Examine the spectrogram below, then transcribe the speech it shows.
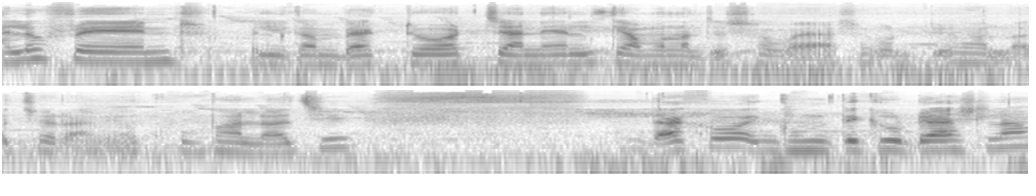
Hello friend, welcome back to our channel. কেমন আছে সবাই? আশা করছি ভালো আছো আর আমিও খুব ভালো আছি। দেখো ঘুম থেকে উঠে আসলাম।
